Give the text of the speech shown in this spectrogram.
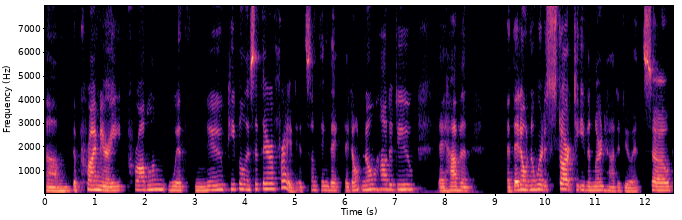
Um, the primary problem with new people is that they're afraid. It's something that they don't know how to do. They haven't they don't know where to start to even learn how to do it. So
